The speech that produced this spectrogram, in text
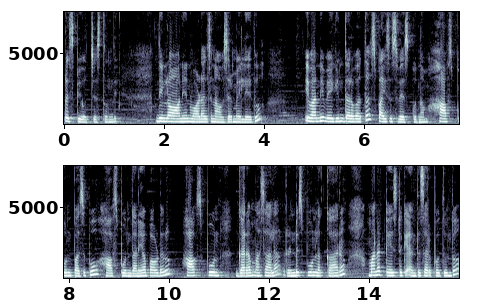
రెసిపీ వచ్చేస్తుంది. దీనిలో ఆనియన్ వాడాల్సిన అవసరమే లేదు. ఇవన్నీ వేగిన తర్వాత స్పైసెస్ వేసుకుందాం. హాఫ్ స్పూన్ పసుపు హాఫ్ స్పూన్ ధనియా powder half spoon garam masala రెండు స్పూన్ల కారం. మన టేస్ట్కి ఎంత సరిపోతుందో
